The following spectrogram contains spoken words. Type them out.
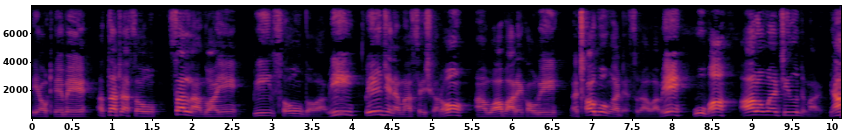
တယောက်တည်းပဲအသက်ထက်ဆုံးဆက်လန်သွားရင်ပြီးဆုံးသွားပါပြီပေးချင်တဲ့ message ကတော့အဝါပါတဲ့ကောင်တွေငါ6ပုံငတ်တယ်ဆိုတာပါပဲဟိုပါအားလုံးပဲကျေးဇူးတင်ပါတယ်ညာ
